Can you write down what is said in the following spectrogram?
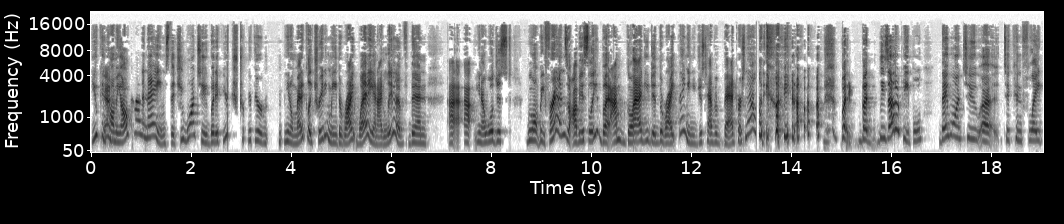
You can yeah. call me all kind of names that you want to, but if you're, tr- if you're, you know, medically treating me the right way and I live, then, I, I, you know, we'll just, we won't be friends, obviously, but I'm glad you did the right thing and you just have a bad personality, you know. but but these other people, they want to uh, to conflate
